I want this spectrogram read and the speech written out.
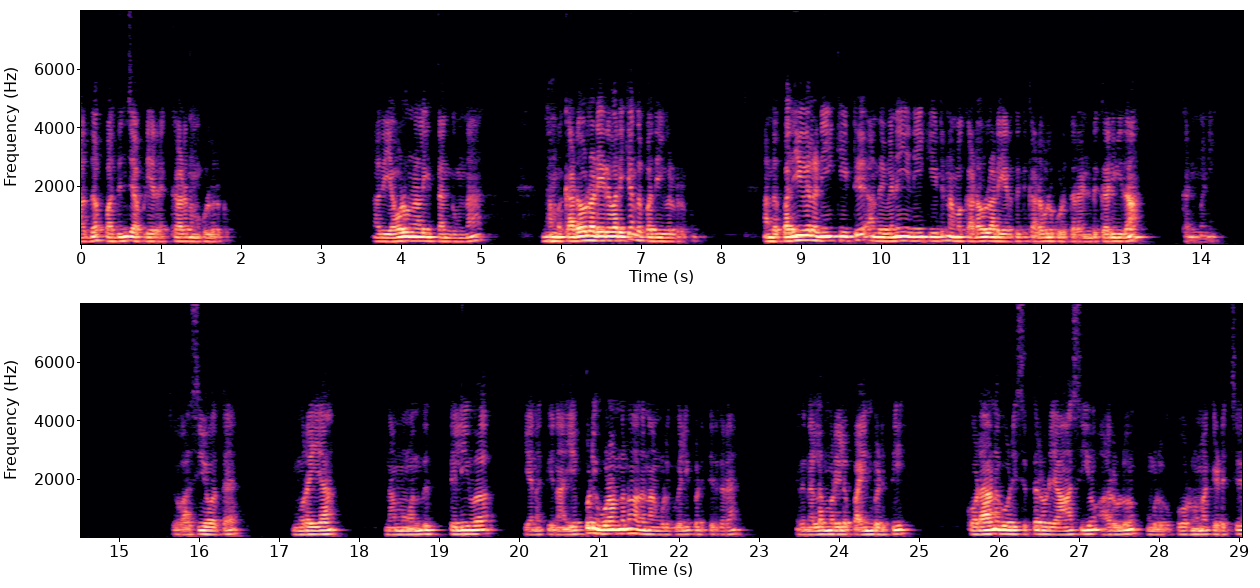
அதுதான் பதிஞ்சு அப்படியே ரெக்கார்டு நமக்குள்ளே இருக்கும். அது எவ்வளோ நாளைக்கு தங்கும்னா நம்ம கடவுள் அடைகிற வரைக்கும் அந்த பதிவுகள் இருக்கும். அந்த பதிவுகளை நீக்கிட்டு அந்த வினையை நீக்கிட்டு நம்ம கடவுள் அடையிறதுக்கு கடவுள் கொடுத்த ரெண்டு கருவி தான் கண்மணி. ஸோ வாசியோகத்தை முறையாக நம்ம வந்து தெளிவாக எனக்கு நான் எப்படி உணர்ந்தனோ அதை நான் உங்களுக்கு வெளிப்படுத்தியிருக்கிறேன். இதை நல்ல முறையில் பயன்படுத்தி கொடான கோடி சித்தருடைய ஆசையும் அருளும் உங்களுக்கு பூர்ணமாக கிடைச்சி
